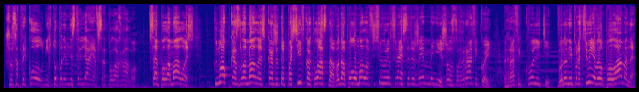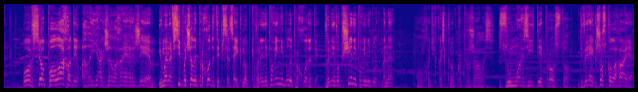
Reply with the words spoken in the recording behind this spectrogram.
Що за прикол? Ніхто по ним не стріляє, все полагало. Все поламалось. Кнопка зламалась, кажете, пасівка класна. Вона поламала всю весь режим мені. Що з графікою? Графік кваліті. Воно не працює, воно поламане. О, все, полагодив, але як же лагає режим? І в мене всі почали проходити після цієї кнопки. Вони не повинні були проходити. Вони взагалі не повинні були. Мене. О, хоч якась кнопка прожалась. З ума зійти просто. Диви, як жорстко лагає.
